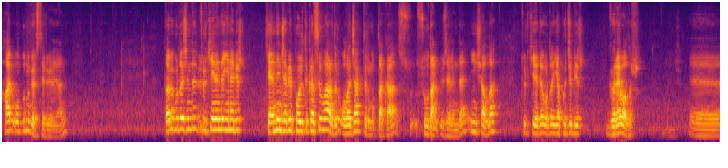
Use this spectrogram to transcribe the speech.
hal o bunu gösteriyor yani. Tabi burada şimdi Türkiye'nin de yine bir kendince bir politikası vardır, olacaktır mutlaka Su- Sudan üzerinde. İnşallah Türkiye'de orada yapıcı bir görev alır. E,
